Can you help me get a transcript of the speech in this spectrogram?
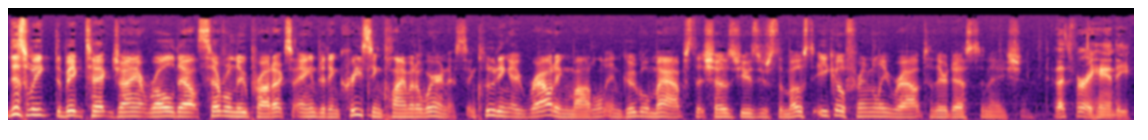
This week, the big tech giant rolled out several new products aimed at increasing climate awareness, including a routing model in Google Maps that shows users the most eco friendly route to their destination. That's very handy.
